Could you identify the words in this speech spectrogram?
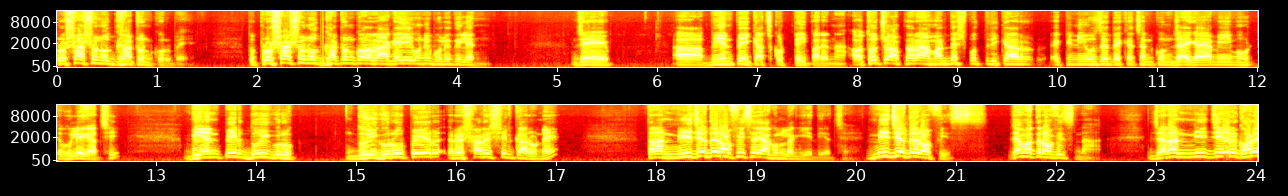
প্রশাসন উদ্ঘাটন করবে। তো প্রশাসন উদ্ঘাটন করার আগেই উনি বলে দিলেন যে বিএনপি এই কাজ করতেই পারে না। অথচ আপনারা আমার দেশ পত্রিকার একটি নিউজে দেখেছেন কোন জায়গায় আমি এই মুহূর্তে ভুলে গেছি। বিএনপির দুই গ্রুপ দুই গ্রুপের রেশারেশির কারণে তারা নিজেদের অফিসে আগুন লাগিয়ে দিয়েছে। নিজেদের অফিস, জামাতের অফিস না। যারা নিজের ঘরে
